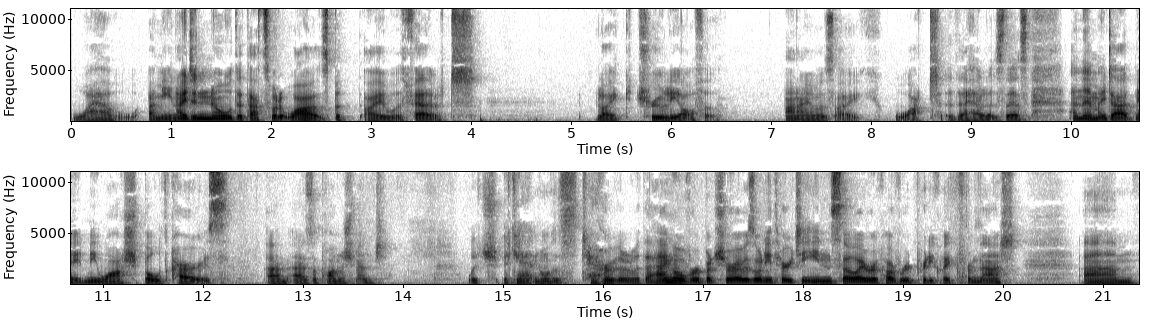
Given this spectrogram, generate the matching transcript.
wow. I mean, I didn't know that that's what it was, but I felt like truly awful. And I was like, what the hell is this? And then my dad made me wash both cars um, as a punishment which again was terrible with the hangover. But sure, I was only 13, so I recovered pretty quick from that. Um,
